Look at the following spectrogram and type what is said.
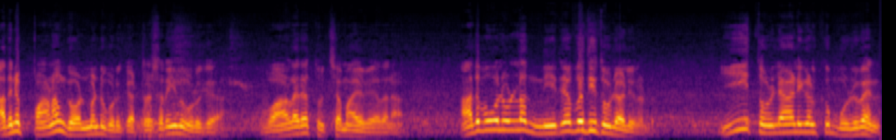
അതിന് പണം ഗവൺമെന്റ് കൊടുക്കുക ട്രഷറിയിൽ നിന്ന് കൊടുക്കുക വളരെ തുച്ഛമായ വേതനമാണ് അതുപോലുള്ള നിരവധി തൊഴിലാളികളുണ്ട്. ഈ തൊഴിലാളികൾക്ക് മുഴുവൻ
